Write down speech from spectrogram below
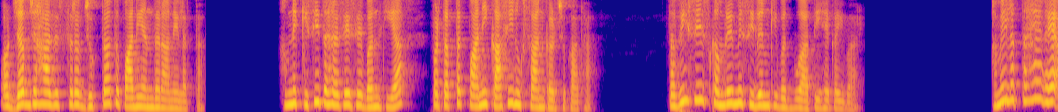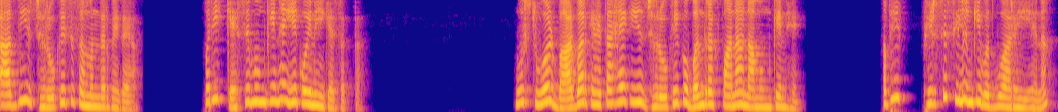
और जब जहाज़ इस तरफ़ झुकता तो पानी अंदर आने लगता। हमने किसी तरह से इसे बंद किया, पर तब तक पानी काफ़ी नुकसान कर चुका था। तभी से इस कमरे में सीलन की बदबू आती है कई बार। हमें लगता है वह आदमी इस झरोके से समंदर में गया। पर यह कैसे मुमकिन है यह कोई नहीं कह सकता। वो स्टुअर्ट बार बार कहता है कि इस झरोखे को बंद रख पाना नामुमकिन है। अभी फिर से सीलन की बदबू आ रही है ना?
